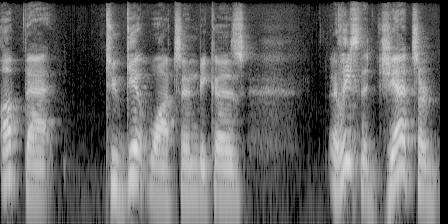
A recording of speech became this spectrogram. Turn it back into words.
up that to get Watson because at least the Jets are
